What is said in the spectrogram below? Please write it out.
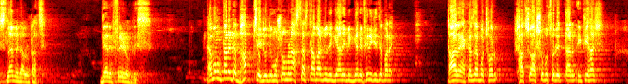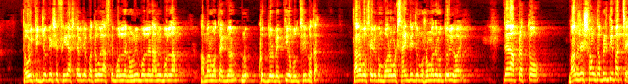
ইসলামের আলোটা আছে। They are afraid of this এবং তারা এটা ভাবছে, যদি মুসলমান আস্তে আস্তে আবার যদি জ্ঞানী বিজ্ঞানে ফিরে যেতে পারে, তার এক হাজার বছর, সাতশো, আটশো বছরের তার ইতিহাস, তা ঐতিহ্যকে সে ফিরে আসতে হবে যে কথাগুলো আজকে বললেন, উনি বললেন, আমি বললাম, আমার মতো একজন ক্ষুদ্র ব্যক্তিও বলছে কথা। তারা বলছে এরকম বড় বড় সাইন্টিস্ট মুসলমানদের মধ্যে তৈরি হয়। দেন আপনার তো মানুষের সংখ্যা বৃদ্ধি পাচ্ছে।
